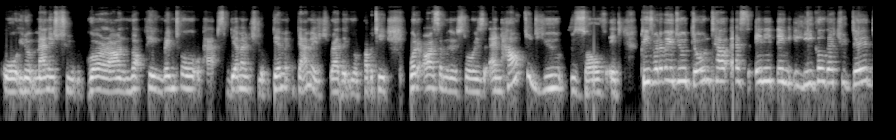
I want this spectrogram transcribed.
or you know managed to go around not paying rental or perhaps damaged dam- damaged rather your property. What are some of those stories and how did you resolve it? Please, whatever you do, don't tell us anything illegal that you did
